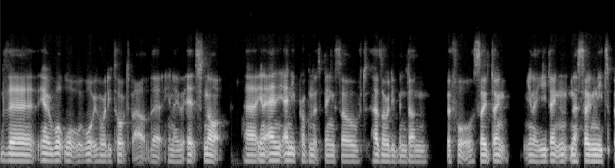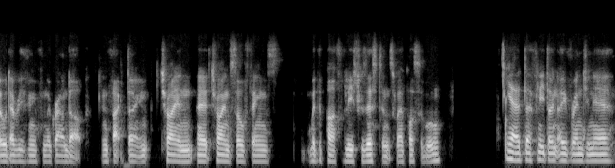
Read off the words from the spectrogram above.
the you know what, what what we've already talked about that you know it's not uh, you know any any problem that's being solved has already been done before. So don't you know you don't necessarily need to build everything from the ground up. In fact, don't try and uh, try and solve things with the path of least resistance where possible. Yeah, definitely don't over-engineer.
